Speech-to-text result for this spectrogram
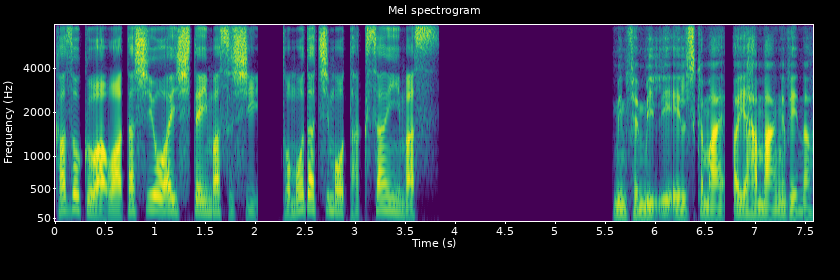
家族は私を愛していますし、友達もたくさんいます。Min familie elsker mig, og jeg har mange venner.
